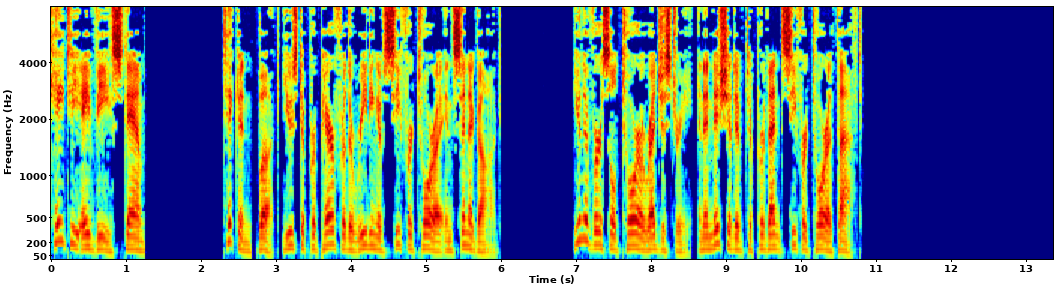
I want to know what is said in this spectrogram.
KTAV Stam. Tikkun book used to prepare for the reading of Sefer Torah in synagogue. Universal Torah Registry, an initiative to prevent Sefer Torah theft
